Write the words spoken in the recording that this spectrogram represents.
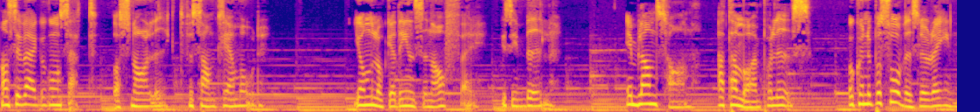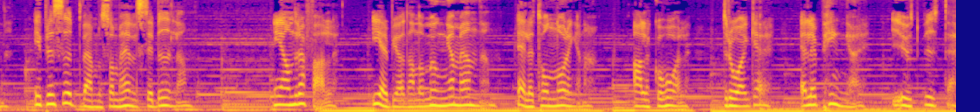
Hans tillvägagångssätt var snarlikt för samtliga mord. John lockade in sina offer i sin bil. Ibland sa han att han var en polis och kunde på så vis lura in i princip vem som helst i bilen. I andra fall erbjöd han de unga männen eller tonåringarna alkohol, droger eller pengar i utbyte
